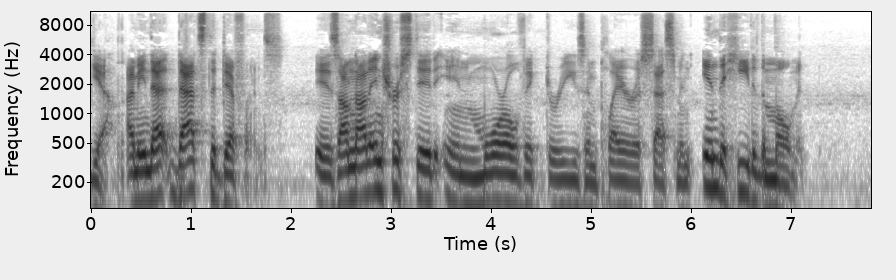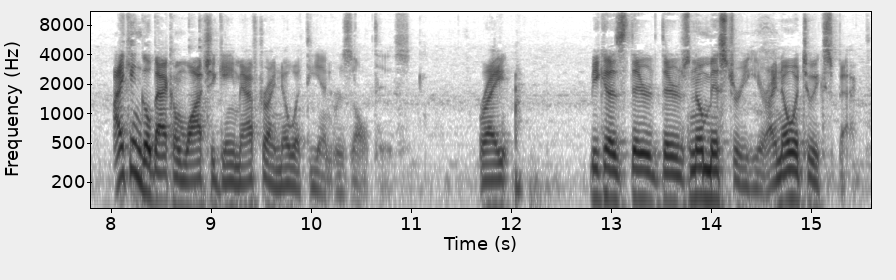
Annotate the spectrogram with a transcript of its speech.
Yeah, I mean that that's the difference. Is I'm not interested in moral victories and player assessment in the heat of the moment. I can go back and watch a game after I know what the end result is, right? Because there there's no mystery here. I know what to expect,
